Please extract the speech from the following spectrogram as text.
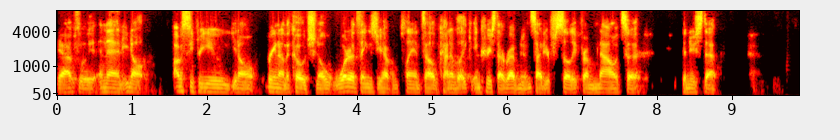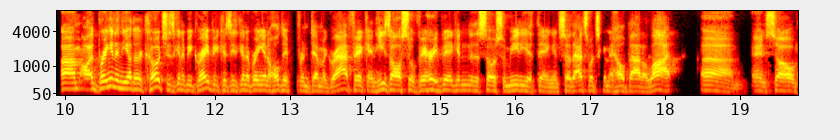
Yeah, absolutely. And then, you know, obviously for you, you know, bringing on the coach, you know, what are the things you have in plan to help kind of like increase that revenue inside your facility from now to the new step? Um, uh, bringing in the other coach is going to be great because he's going to bring in a whole different demographic, and he's also very big into the social media thing, and so that's what's going to help out a lot. Um, and so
